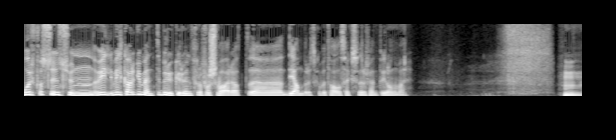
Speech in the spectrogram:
Hvorfor syns hun Hvilke argumenter bruker hun for å forsvare at uh, de andre skal betale 650 kroner hver? Hmm.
